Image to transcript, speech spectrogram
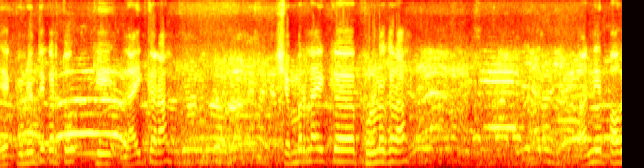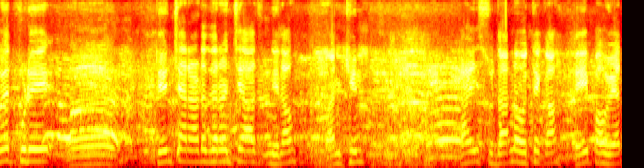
एक विनंती करतो की लाईक करा. शंभर लाईक पूर्ण करा. आणि पाहूयात पुढे तीन चार आठ हजारांचे आज निलाव. आणखीन काही सुधारणा होते का तेही पाहूयात.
